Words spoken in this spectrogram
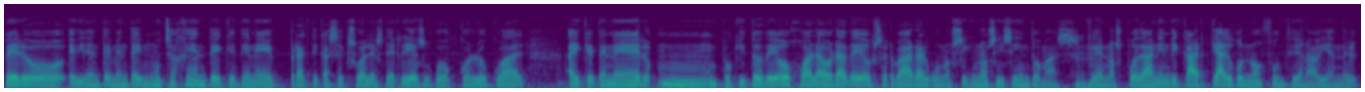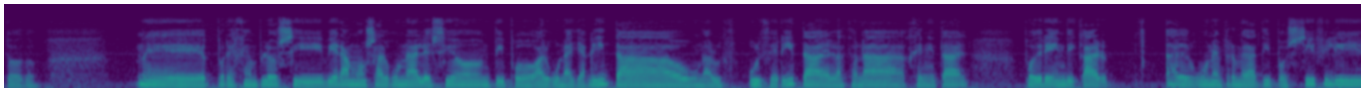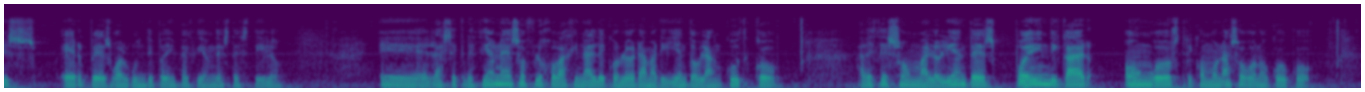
pero evidentemente hay mucha gente que tiene prácticas sexuales de riesgo, con lo cual hay que tener mm, un poquito de ojo a la hora de observar algunos signos y síntomas que nos puedan indicar que algo no funciona bien del todo. Eh, por ejemplo, si viéramos alguna lesión tipo alguna llaguita o una ulcerita en la zona genital, podría indicar alguna enfermedad tipo sífilis herpes o algún tipo de infección de este estilo. Eh, las secreciones o flujo vaginal de color amarillento o blancuzco a veces son malolientes, puede indicar hongos, tricomonas o gonococo.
